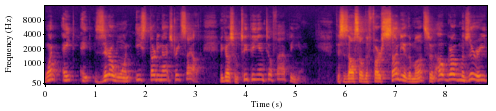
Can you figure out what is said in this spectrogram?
18801 East 39th Street South. It goes from 2 p.m. till 5 p.m. This is also the first Sunday of the month, so in Oak Grove, Missouri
